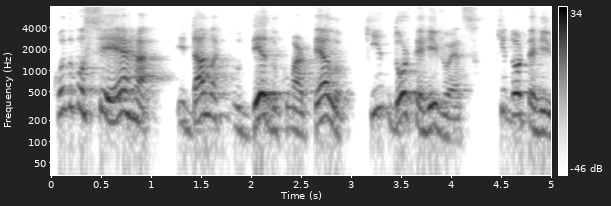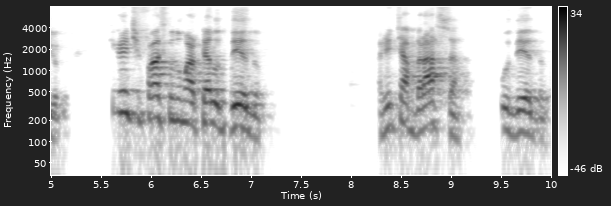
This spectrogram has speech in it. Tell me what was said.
Quando você erra e dá no dedo com o martelo, que dor terrível é essa. Que dor terrível. O que a gente faz quando martela o dedo? A gente abraça o dedo,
